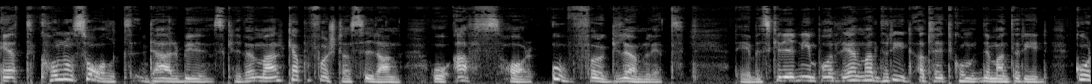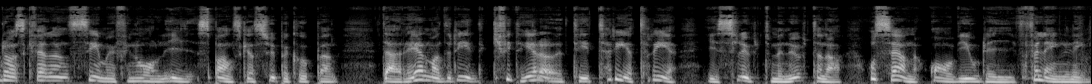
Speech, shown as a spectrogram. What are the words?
Ett kolossalt derby skriver Marca på första sidan och Ass har oförglömligt. Det är beskrivningen på Real Madrid Atletico de Madrid, gårdagskvällens semifinal i spanska supercupen, där Real Madrid kvitterade till 3-3 i slutminuterna och sen avgjorde i förlängning.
